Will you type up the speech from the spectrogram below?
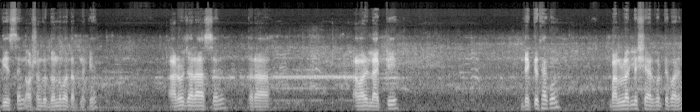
দিয়েছেন, অসংখ্য ধন্যবাদ আপনাকে। আরও যারা আছেন, তারা আমার লাইভটি দেখতে থাকুন, ভালো লাগলে শেয়ার করতে পারেন।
